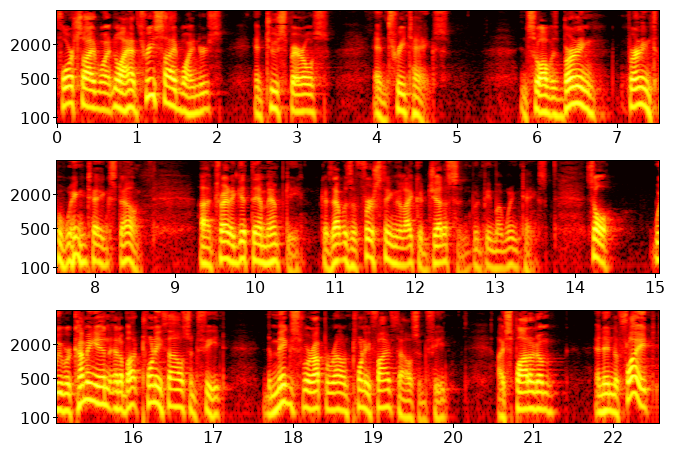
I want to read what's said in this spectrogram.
four sidewind. No, I had three sidewinders and two sparrows and three tanks. And so I was burning burning the wing tanks down, uh, trying to get them empty because that was the first thing that I could jettison would be my wing tanks. So we were coming in at about 20,000 feet. The MiGs were up around 25,000 feet. I spotted them. And in the flight,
